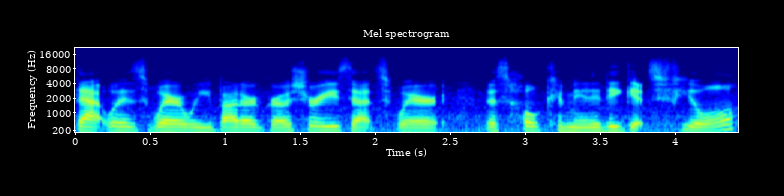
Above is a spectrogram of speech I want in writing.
That was where we bought our groceries. That's where this whole community gets fuel.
